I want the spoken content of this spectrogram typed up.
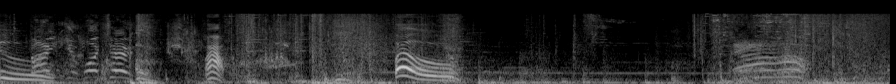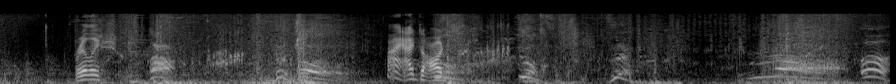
Ooh. watch out! Wow. Whoa. Really? Hi, I dodged. Ugh!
